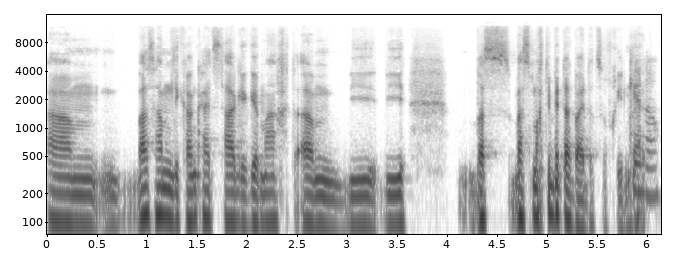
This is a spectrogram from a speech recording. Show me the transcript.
Ähm, was haben die Krankheitstage gemacht? Ähm, wie, wie, was, was macht die Mitarbeiter zufrieden? Genau.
